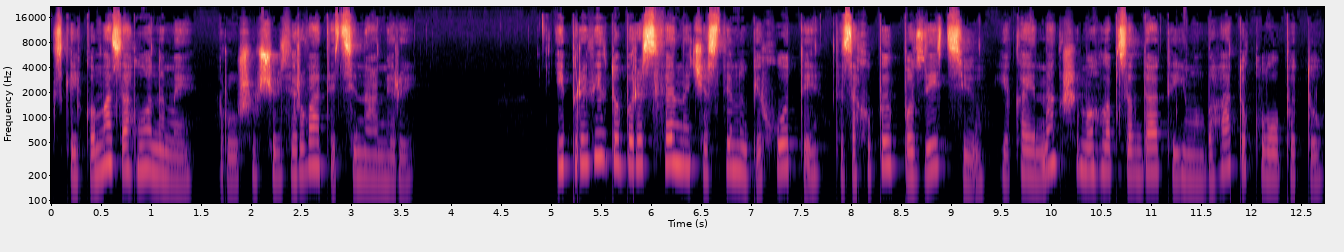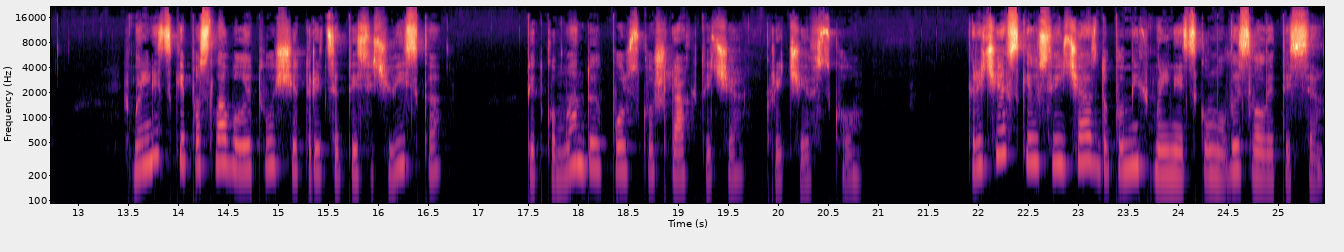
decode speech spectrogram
з кількома загонами рушив, щоб зірвати ці наміри. І привів до Борисфена частину піхоти та захопив позицію, яка інакше могла б завдати йому багато клопоту. Хмельницький послав у Литву ще 30 тисяч війська під командою польського шляхтича Кричевського. Кричевський у свій час допоміг Хмельницькому визволитися,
